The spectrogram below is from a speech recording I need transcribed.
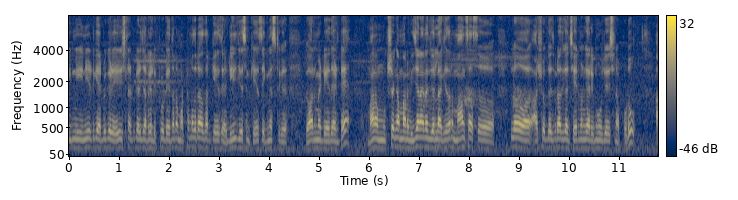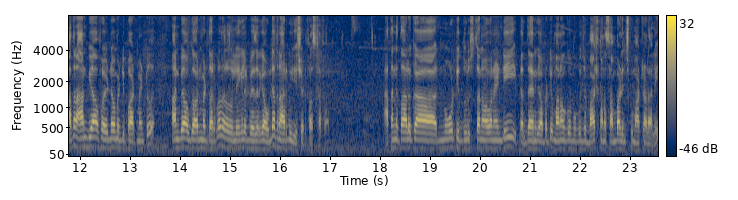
ఇమీడియట్గా advocate additional advocate general recruit అయిందంటే మొట్టమొదటి అతను కేసు డీల్ చేసిన కేసు ఎగ్నెస్ట్ గవర్నమెంట్ ఏదంటే మనం ముఖ్యంగా మన విజయనగరం జిల్లాకి చెందిన మాన్సాస్లో అశోక్ గజరాజ్ గారు చైర్మన్గా రిమూవ్ చేసినప్పుడు అతను on behalf endowment department on behalf government తరఫున లీగల్ అడ్వైజర్గా ఉండి అతను ఆర్గ్యూ చేశాడు ఫస్ట్ ఆఫ్ ఆల్ అతని తాలూకా నోటి దురుస్తనం అవనండి పెద్ద ఆయన కాబట్టి మనం కొంచెం భాష మనం సంభాళించుకు మాట్లాడాలి.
